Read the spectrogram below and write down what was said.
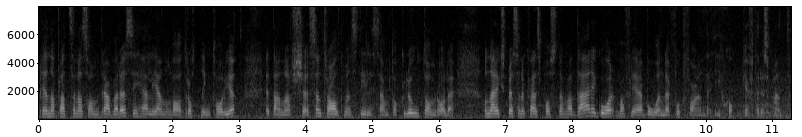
En av platserna som drabbades i helgen var Drottningtorget. Ett annars eh, centralt men stillsamt och lugnt område. Och när Expressen och Kvällsposten var där igår var flera boende fortfarande i chock efter det som hänt.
